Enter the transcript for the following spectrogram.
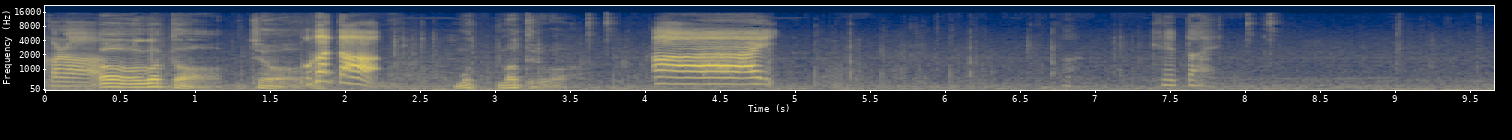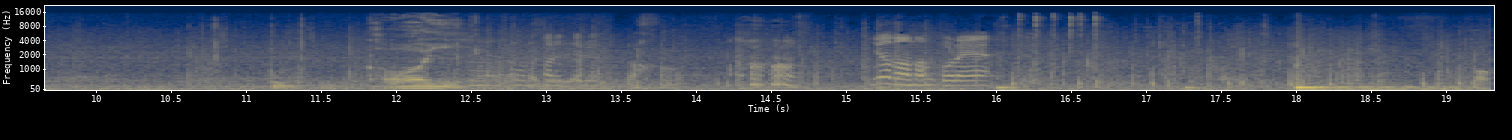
から。ああ分かった。じゃあ。分かった。も待ってるわ。はーい。携帯。かわいい。やだなこれ。も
